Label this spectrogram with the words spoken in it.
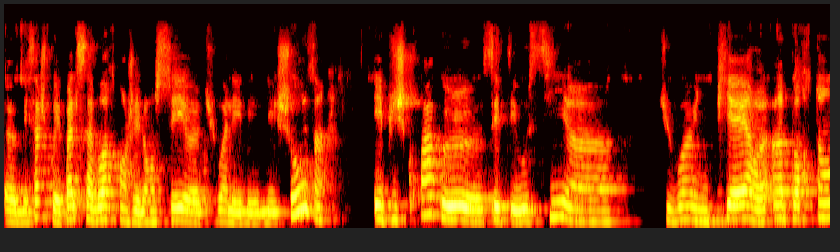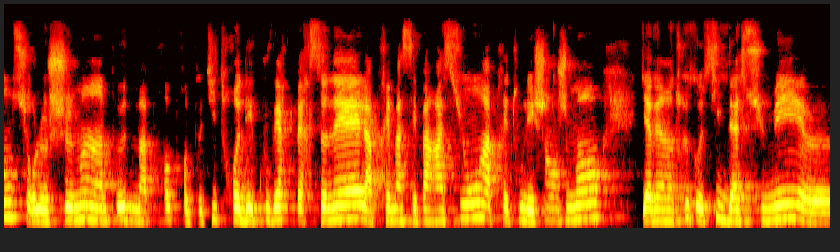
mais ça, je ne pouvais pas le savoir quand j'ai lancé, tu vois, les, les, choses. Et puis, je crois que c'était aussi tu vois, une pierre importante sur le chemin un peu de ma propre petite redécouverte personnelle après ma séparation, après tous les changements. Il y avait un truc aussi d'assumer, euh,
